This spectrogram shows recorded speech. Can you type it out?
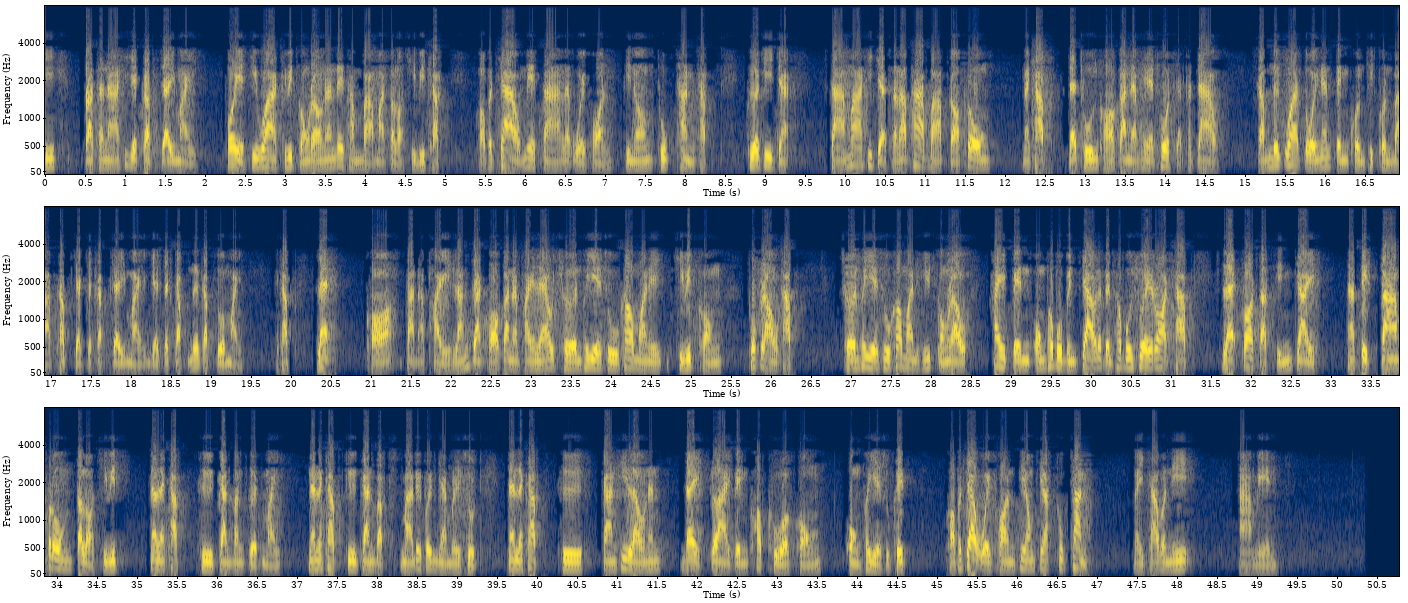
ปรารถนาที่จะกลับใจใหม่ เพราะเหตุที่ว่าชีวิตของเรานั้นได้ทำบาปมาตลอดชีวิตครับ ขอพระเจ้าเมตตาและอวยพรพี่น้องทุกท่านครับ เพื่อที่จะ สามารถที่จะสารภาพบาปต่อพระองค์นะครับ และทูลขอการอภัยโทษจากพระเจ้าสำนึกว่าตัวนั้นเป็นคนผิดคนบาปครับ อยากจะกลับใจใหม่ อยากจะกลับเนื้อกลับตัวใหม่นะครับ และขอการอภัย หลังจากขอการอภัยแล้วเชิญพระเยซูเข้ามาในชีวิตของพวกเราครับ เชิญพระเยซูเข้ามาในชีวิตของเรา ให้เป็นองค์พระผู้เป็นเจ้าและเป็นพระผู้ช่วยรอดครับ และก็ตัดสินใจนะติดตามพระองค์ตลอดชีวิตนั่นแหละครับ คือการบังเกิดใหม่นั่นแหละครับ คือการบัพติศมาด้วยพระวิญญาณบริสุทธิ์ นั่นแหละครับ คือการที่เรานั้นได้กลายเป็นครอบครัวขององค์พระเยซูคริสต์ขอพระเจ้าอวยพรพี่น้องที่รักทุกท่าน ในเช้าวันนี้ อาเมน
